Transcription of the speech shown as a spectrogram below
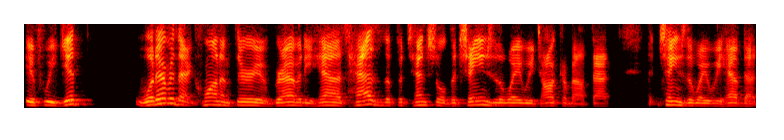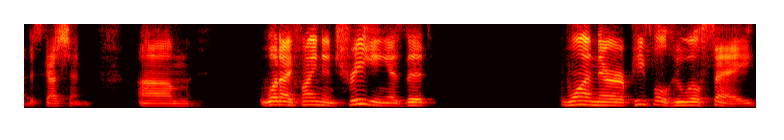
if we get whatever that quantum theory of gravity has has the potential to change the way we talk about that change the way we have that discussion. Um, what i find intriguing is that one there are people who will say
